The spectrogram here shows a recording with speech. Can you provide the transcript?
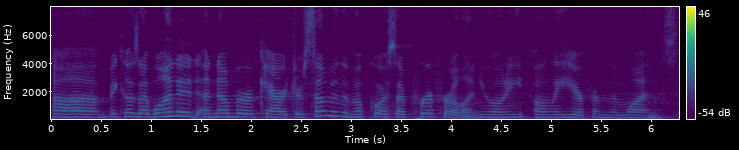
Uh, because I wanted a number of characters. Some of them, of course, are peripheral, and you only only hear from them once.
